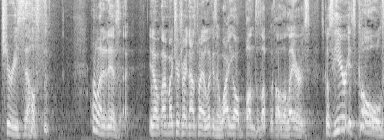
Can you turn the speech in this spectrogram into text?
cheery self. I don't know what it is. You know, my church right now is probably looking and saying, why are you all bundled up with all the layers? It's because here it's cold.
